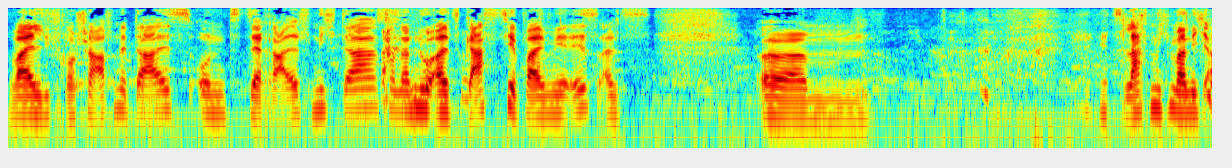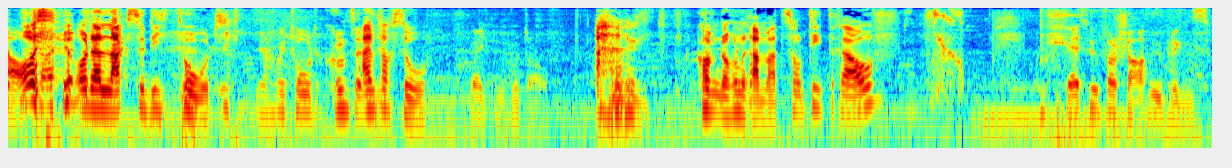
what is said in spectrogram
weil die Frau Schaf nicht da ist und der Ralf nicht da, sondern nur als Gast hier bei mir ist, als ähm, Jetzt lach mich mal nicht aus oder lachst du dich tot? Ich habe mich tot, grundsätzlich. Einfach so. Ja, ich bin gut drauf. Kommt noch ein Ramazzotti drauf. Der ist hyper scharf übrigens.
